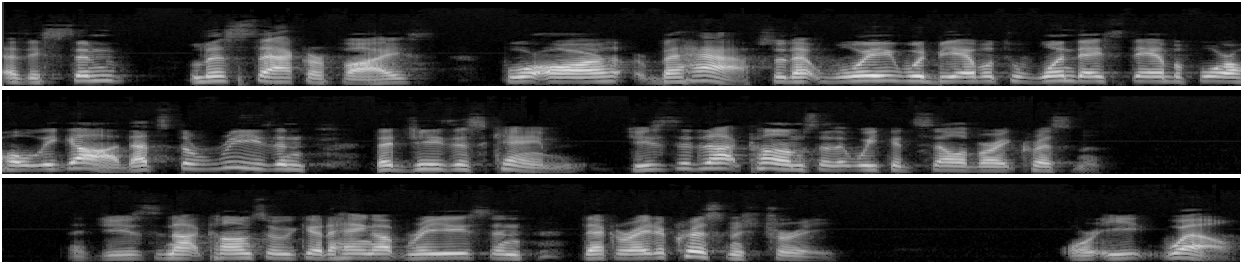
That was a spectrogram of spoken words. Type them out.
as a sinless sacrifice for our behalf, so that we would be able to one day stand before a holy God. That's the reason that Jesus came. Jesus did not come so that we could celebrate Christmas. That Jesus did not come so we could hang up wreaths and decorate a Christmas tree or eat well.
